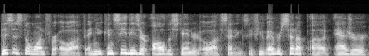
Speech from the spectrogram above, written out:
This is the one for OAuth, and you can see these are all the standard OAuth settings. If you ever set up a Azure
